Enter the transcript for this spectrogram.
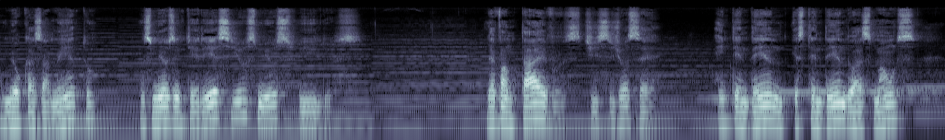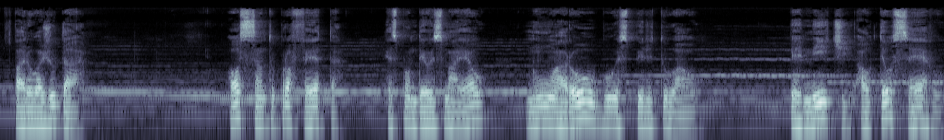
o meu casamento, os meus interesses e os meus filhos. Levantai-vos, disse José, estendendo as mãos para o ajudar. Ó santo profeta, respondeu Ismael num aroubo espiritual. Permite ao teu servo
